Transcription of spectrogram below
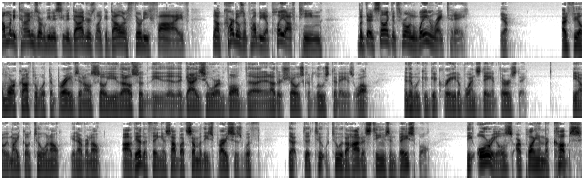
How many times are we going to see the Dodgers like a dollar thirty-five? Now Cardinals are probably a playoff team, but it's not like they're throwing Wainwright today. I'd feel more comfortable with the Braves, and also you got also the, the the guys who are involved uh, in other shows could lose today as well, and then we could get creative Wednesday and Thursday. You know, we might go two and zero. You never know. Uh, the other thing is, how about some of these prices with the, the two two of the hottest teams in baseball? The Orioles are playing the Cubs.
